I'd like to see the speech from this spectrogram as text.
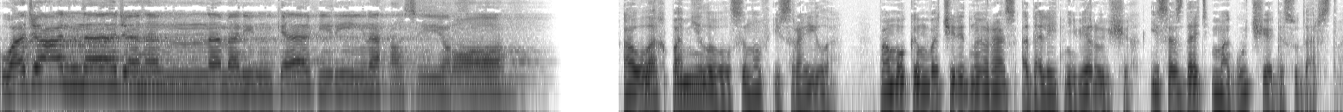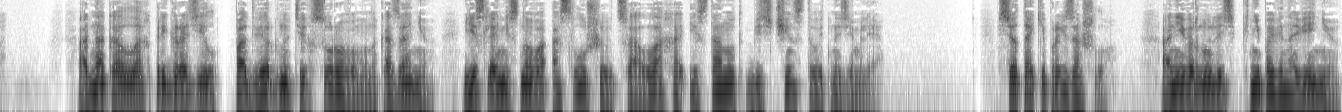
وجعلنا جهنم للكافرين حصيرا Аллах помиловал сынов Исраила, помог им в очередной раз одолеть неверующих и создать могучее государство. Однако Аллах пригрозил подвергнуть их суровому наказанию, если они снова ослушаются Аллаха и станут бесчинствовать на земле. Все так и произошло. Они вернулись к неповиновению,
